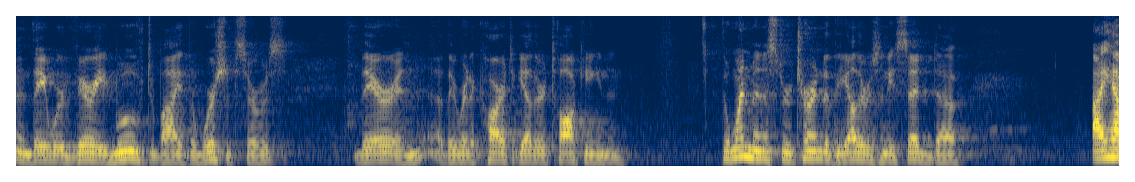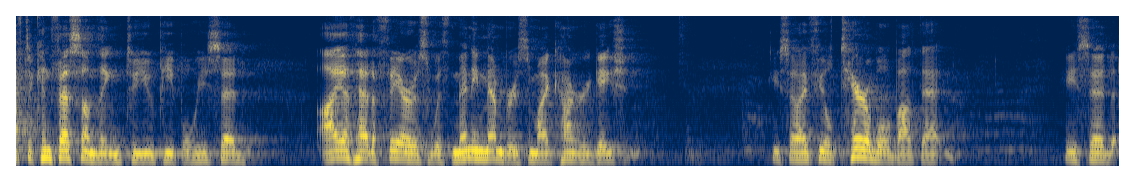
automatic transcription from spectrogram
and they were very moved by the worship service there, and uh, they were in a car together talking. And the one minister turned to the others and he said, uh, I have to confess something to you people. He said, I have had affairs with many members in my congregation. He said, I feel terrible about that. He said,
